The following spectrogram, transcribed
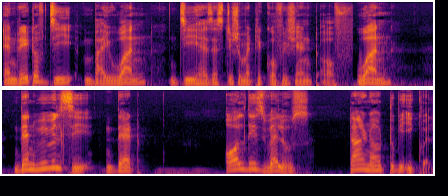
and rate of G by 1, G has a stoichiometric coefficient of 1, then we will see that all these values turn out to be equal.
